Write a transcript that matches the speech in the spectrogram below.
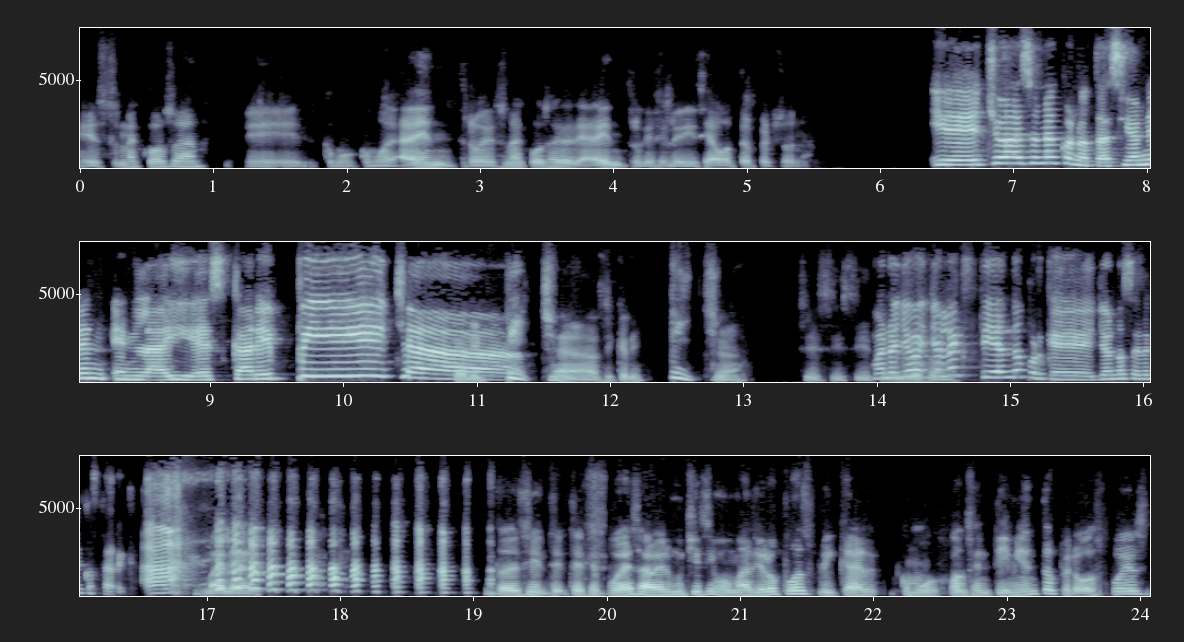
es una cosa eh, como, como de adentro, es una cosa de adentro que se le dice a otra persona. Y de hecho hace una connotación en, en la I, es carepicha. Carepicha, así carepicha. Sí, sí, sí. Bueno, yo, yo la extiendo porque yo no soy de Costa Rica. Ah. Vale. Entonces sí, te, se puede saber muchísimo más. Yo lo puedo explicar como consentimiento, pero vos puedes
